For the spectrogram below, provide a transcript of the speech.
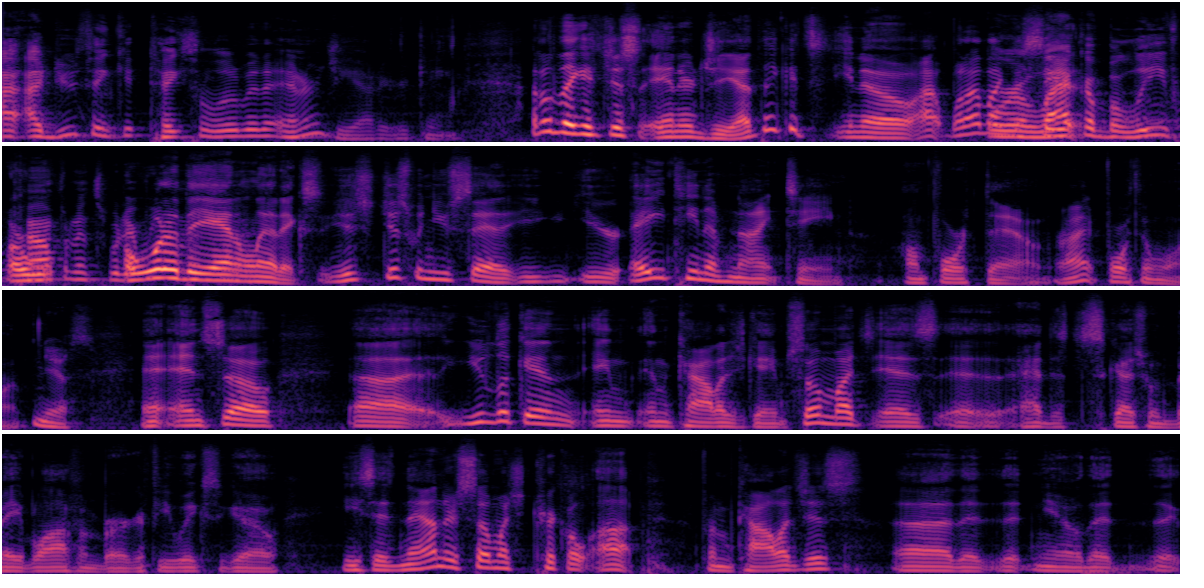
I, I do think it takes a little bit of energy out of your team, I don't think it's just energy. I think it's you know I, what I'd like or to a see lack of belief, or, confidence, or whatever. what are the wanna analytics? Just just when you said you, you're 18 of 19 on fourth down, right? Fourth and one. Yes. And, and so uh, you look in, in in college games so much as uh, I had this discussion with Babe Laufenberg a few weeks ago. He says now there's so much trickle up from colleges uh, that, that you know that the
